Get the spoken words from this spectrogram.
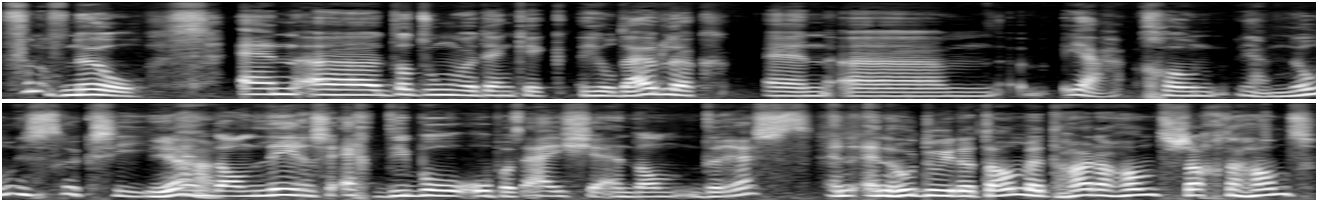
Vanaf nul. En eh, dat doen we denk ik heel duidelijk. En ehm, ja, gewoon ja, nul instructie. Ja. En dan leren ze echt die bol op het ijsje en dan de rest. en, en hoe doe je dat dan? Met harde hand, zachte hand?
